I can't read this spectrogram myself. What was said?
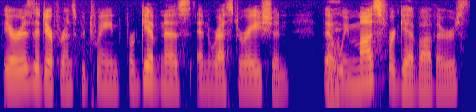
there is a difference between forgiveness and restoration. That mm. we must forgive others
